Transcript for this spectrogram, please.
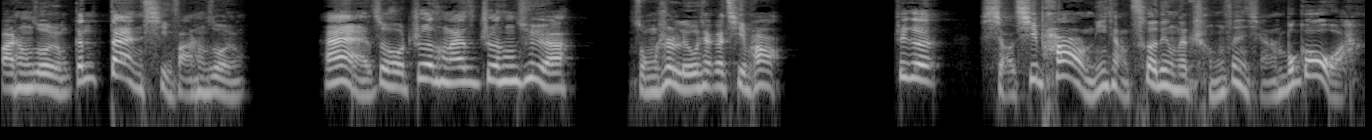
发生作用，跟氮气发生作用，哎，最后折腾来折腾去啊，总是留下个气泡。这个小气泡，你想测定它成分，显然不够啊。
